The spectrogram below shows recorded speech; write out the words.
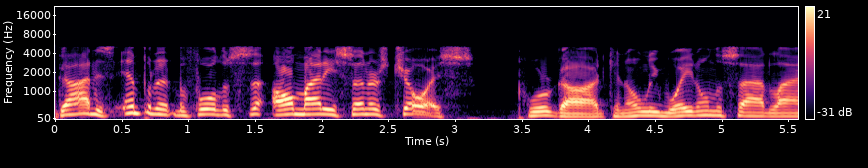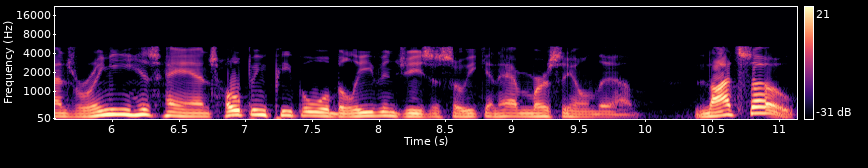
God is impotent before the Almighty sinner's choice. Poor God can only wait on the sidelines, wringing his hands, hoping people will believe in Jesus so he can have mercy on them. Not so.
